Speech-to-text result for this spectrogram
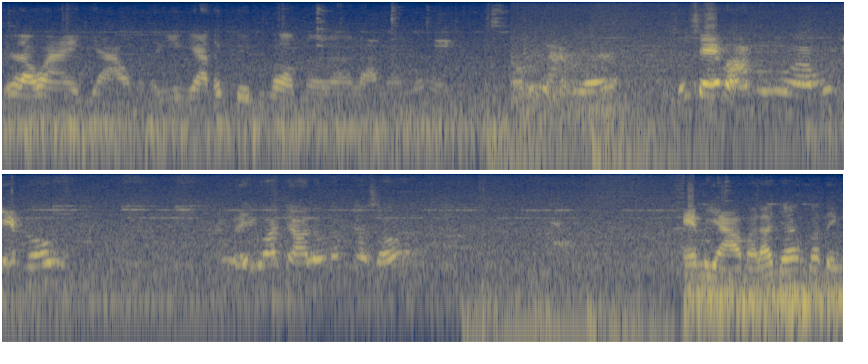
Chứ đâu ai giàu mà tự nhiên ra thức đêm hôm là là làm là nó không biết làm gì hết. Sửa xe mà không muốn, muốn chẹp luôn. Ăn nghỉ quá trời luôn không cho sửa em giàu mà đó chứ không có tiền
